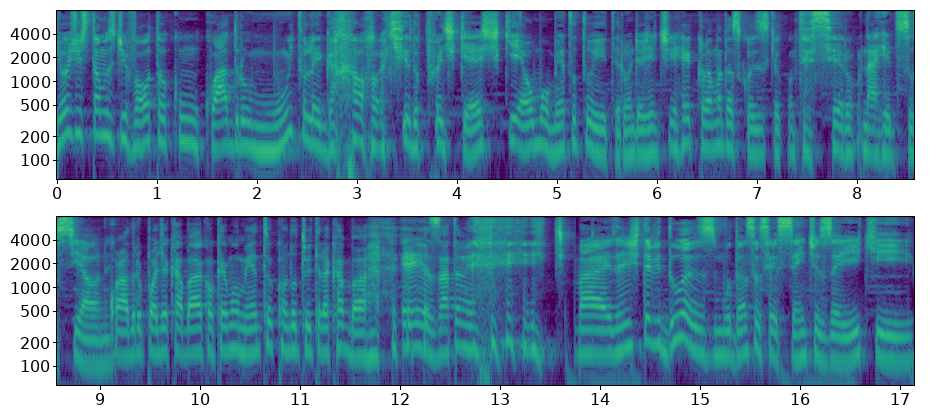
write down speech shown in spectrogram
E hoje estamos de volta com um quadro muito legal aqui do podcast, que é o Momento Twitter, onde a gente reclama das coisas que aconteceram na rede social, né? O quadro pode acabar a qualquer momento quando o Twitter acabar. É, exatamente. Mas a gente teve duas mudanças recentes aí que,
